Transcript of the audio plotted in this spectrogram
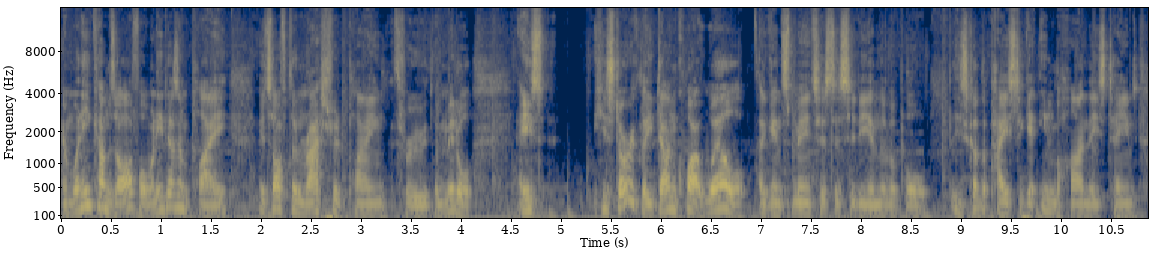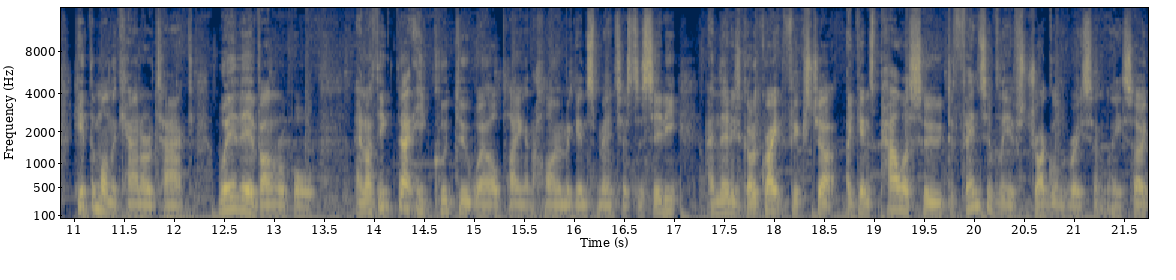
And when he comes off or when he doesn't play, it's often Rashford playing through the middle. He's historically done quite well against Manchester City and Liverpool. He's got the pace to get in behind these teams, hit them on the counter attack where they're vulnerable. And I think that he could do well playing at home against Manchester City. And then he's got a great fixture against Palace, who defensively have struggled recently. So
